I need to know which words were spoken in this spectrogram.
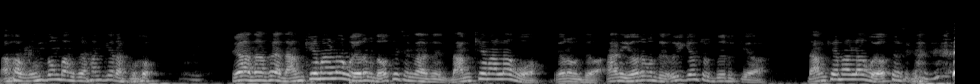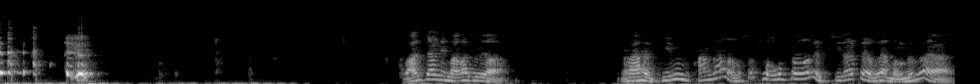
아 운동방송 한계라고 야 나 그냥 남캠 하려고 여러분들 어떻게 생각하세요 남캠 하려고 여러분들 아니 여러분들 의견 좀 들을게요 남캠 하려고 어떻게 생각하세요 완짤님 반갑습니다 아, 김 상관없어. 소금 덩어리 지랄 빼면 그냥 먹는 거야.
